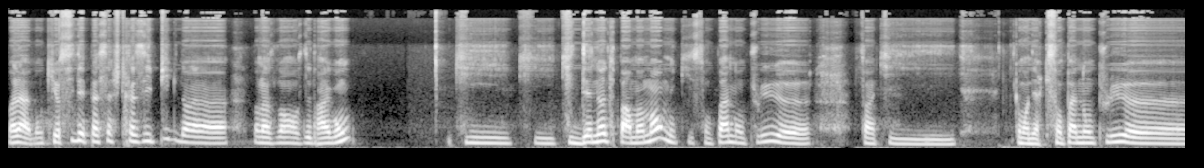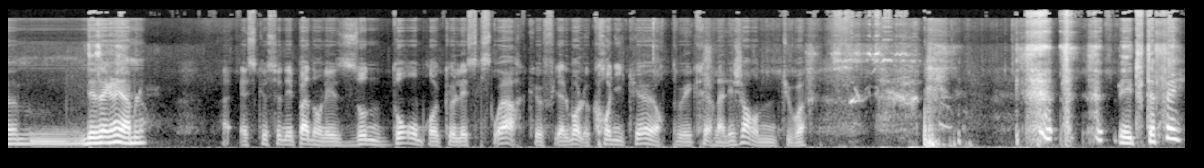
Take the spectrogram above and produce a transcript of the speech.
voilà. Donc il y a aussi des passages très épiques dans la, dans des dragons qui, qui, qui dénotent par moments, mais qui sont pas non plus, euh, enfin qui, comment dire, qui sont pas non plus euh, désagréables. Est-ce que ce n'est pas dans les zones d'ombre que l'histoire que finalement le chroniqueur peut écrire la légende, tu vois? Mais tout à fait,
